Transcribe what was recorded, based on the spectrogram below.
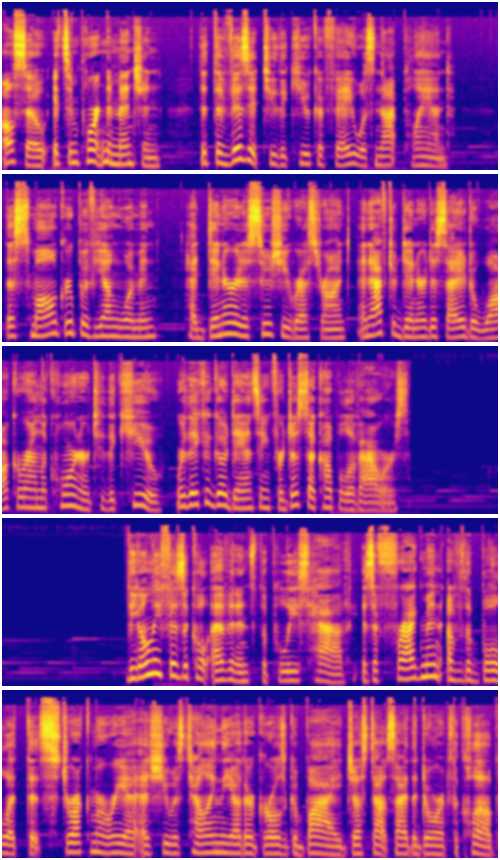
Also, it's important to mention that the visit to the Q Cafe was not planned. The small group of young women had dinner at a sushi restaurant, and after dinner decided to walk around the corner to the Q where they could go dancing for just a couple of hours. The only physical evidence the police have is a fragment of the bullet that struck Maria as she was telling the other girls goodbye just outside the door of the club.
